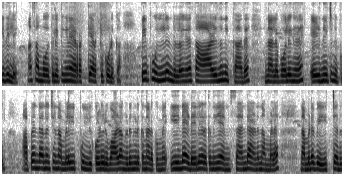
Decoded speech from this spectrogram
ഇതില്ലേ ആ സംഭവത്തിലേക്ക് ഇങ്ങനെ ഇറക്കി ഇറക്കി കൊടുക്കുക അപ്പോൾ ഈ പുല്ലുണ്ടല്ലോ ഇങ്ങനെ താഴ്ന്ന് നിൽക്കാതെ നല്ലപോലെ ഇങ്ങനെ എഴുന്നേറ്റ് നിൽക്കും. അപ്പോൾ എന്താണെന്ന് വെച്ചാൽ നമ്മൾ ഈ പുല്ലിക്കോട് ഒരുപാട് അങ്ങോട്ടും ഇങ്ങോട്ടും നടക്കുമ്പോൾ ഇതിന്റെ ഇടയിൽ കിടക്കുന്ന ഈ എംസാൻഡാണ് നമ്മളെ നമ്മുടെ വെയിറ്റ് അത്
